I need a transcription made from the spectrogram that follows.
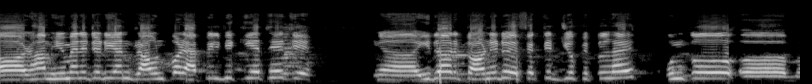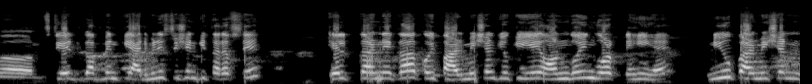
और हम ह्यूमैनिटेरियन ग्राउंड पर अपील भी किए थे जे इधर टॉर्नेडो इफेक्टेड जो पीपल है उनको स्टेट गवर्नमेंट की एडमिनिस्ट्रेशन की तरफ़ से हेल्प करने का कोई परमिशन क्योंकि ये ऑनगोइंग वर्क नहीं है। न्यू परमिशन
